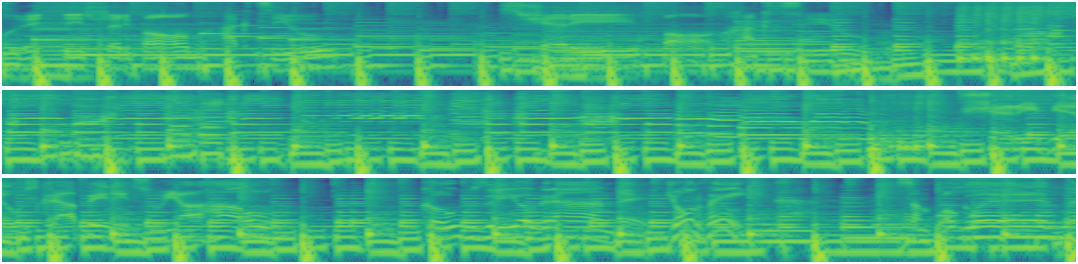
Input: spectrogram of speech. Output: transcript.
увіти шерифом акцію з шерифом акцію. Šerif je uz krapinicu jahal. Ko uz Rio Grande John Wayne. Sam pogled na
